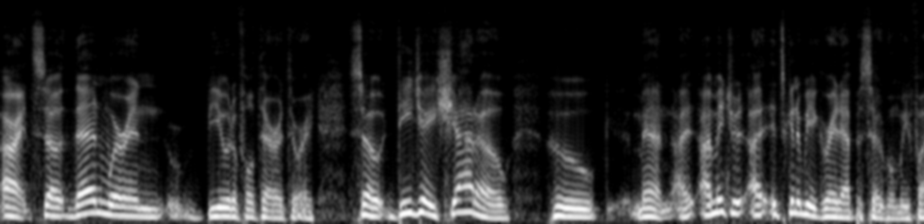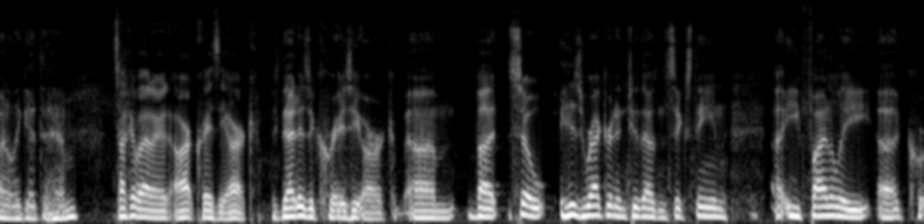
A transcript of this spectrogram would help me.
All right. So then we're in beautiful territory. So DJ Shadow, who man, I, I'm interested. It's going to be a great episode when we finally get to him. Talk about an arc, crazy arc. That is a crazy arc. Um, but so his record in 2016, uh, he finally uh, cr-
